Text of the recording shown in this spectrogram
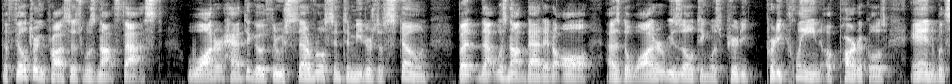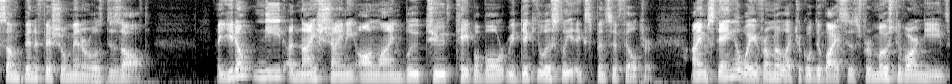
The filtering process was not fast. Water had to go through several centimeters of stone but that was not bad at all, as the water resulting was pretty, pretty clean of particles and with some beneficial minerals dissolved. You don't need a nice, shiny, online, Bluetooth capable, ridiculously expensive filter. I am staying away from electrical devices for most of our needs.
